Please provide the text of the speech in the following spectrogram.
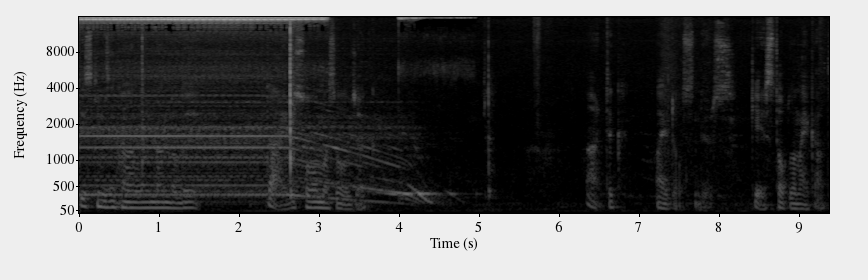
diskimizin kanallarından dolayı daha iyi soğuması olacak. Artık hayırlı olsun diyoruz. Gerisi toplamaya kaldı.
